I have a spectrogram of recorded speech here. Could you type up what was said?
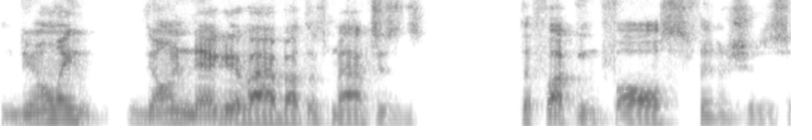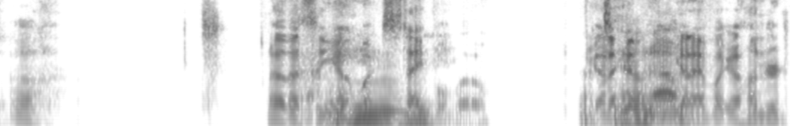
the only the only negative I have about this match is the fucking false finishes. Ugh. Uh, that's a I Young Bucks mean, staple, though. You gotta have, young, you gotta have like a hundred.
